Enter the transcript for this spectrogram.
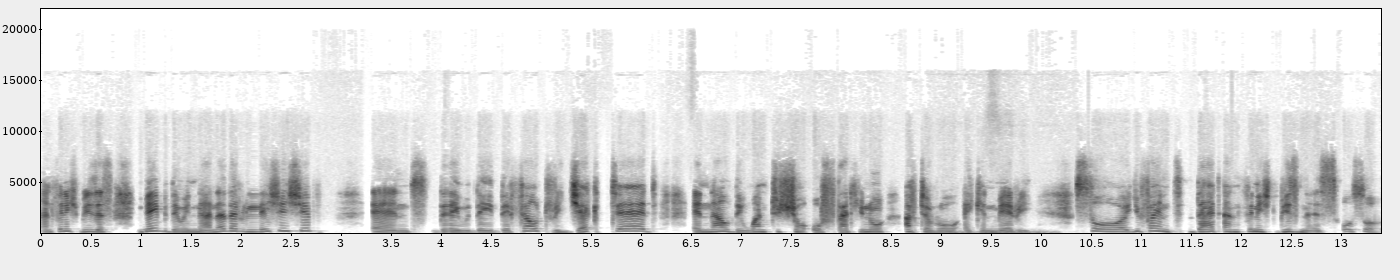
Unfinished business. Maybe they were in another relationship and they they they felt rejected and now they want to show off that you know after all i can marry. So you find that unfinished business also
